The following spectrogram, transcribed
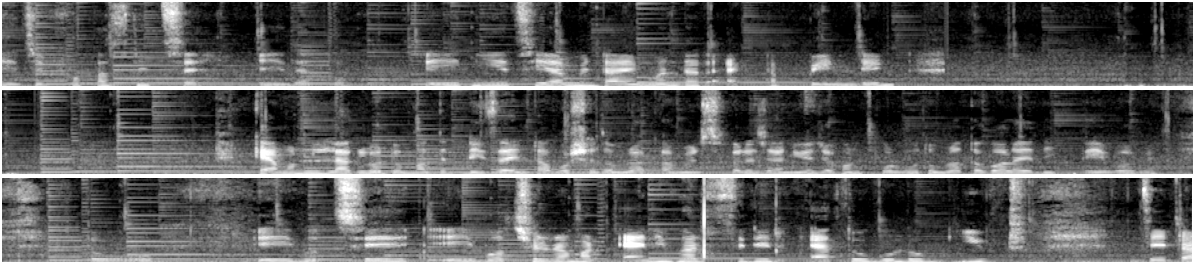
এই যে ফোকাস নিচ্ছে, এই দেখো, এই নিয়েছি আমি ডায়মন্ডের একটা পেন্ডেন্ট কেমন লাগল তোমাদের ডিজাইনটা অবশ্যই তোমরা কমেন্টস করে জানিও, যখন পরবো তোমরা তো গলায় দেখতেই পাবে। তো এই হচ্ছে, এই বছরের আমার অ্যানিভার্সারির এতগুলো গিফট যেটা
